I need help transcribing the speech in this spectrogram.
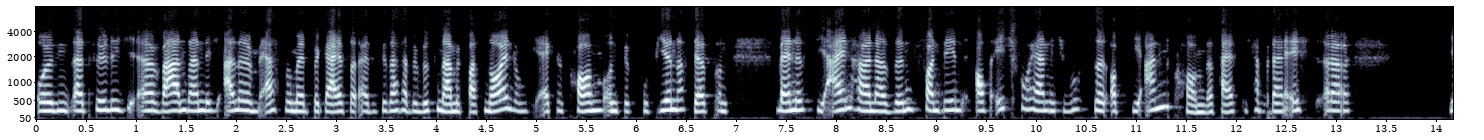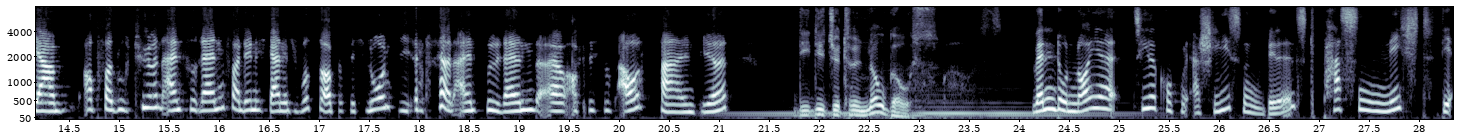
Und natürlich äh, waren dann nicht alle im ersten Moment begeistert, als ich gesagt habe, wir müssen da mit was Neuem um die Ecke kommen und wir probieren das jetzt. Und wenn es die Einhörner sind, von denen auch ich vorher nicht wusste, ob die ankommen. Das heißt, ich habe da echt äh, ja auch versucht, Türen einzurennen, von denen ich gar nicht wusste, ob es sich lohnt, die intern einzurennen, äh, ob sich das auszahlen wird. Die Digital No-Gos. Wenn du neue Zielgruppen erschließen willst, passen nicht die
